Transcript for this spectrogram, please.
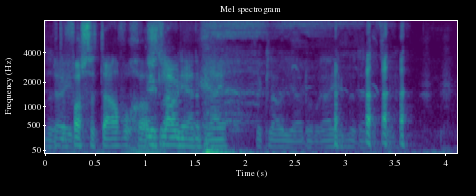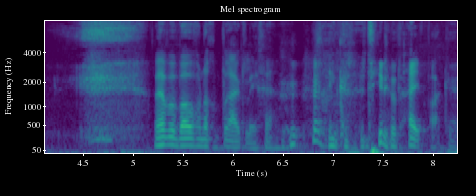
De, de vaste tafelgast. Dus Claudia de Brij. De Claudia de Brij, inderdaad. We hebben boven nog een pruik liggen. Misschien kunnen we die erbij pakken.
